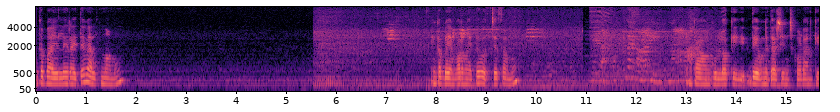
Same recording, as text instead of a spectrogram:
ఇంకా బయలుదేరి అయితే వెళ్తున్నాము. ఇంకా భీమవరం అయితే వచ్చేసాము. ఇంకా గుళ్ళోకి దేవుణ్ణి దర్శించుకోవడానికి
